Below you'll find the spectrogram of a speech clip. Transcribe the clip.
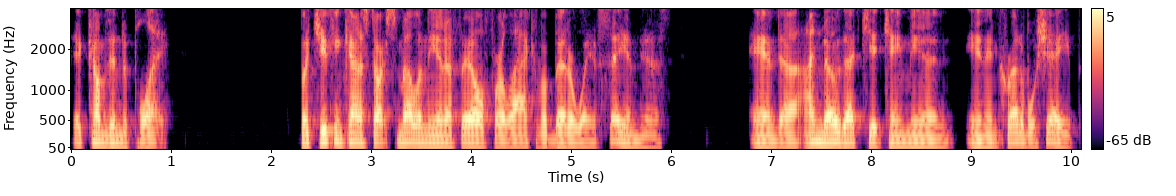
It comes into play. But you can kind of start smelling the NFL for lack of a better way of saying this. And uh, I know that kid came in in incredible shape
